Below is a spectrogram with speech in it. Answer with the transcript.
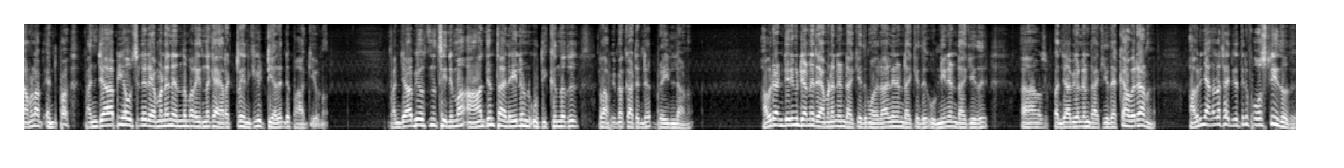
നമ്മൾ ഇപ്പം പഞ്ചാബി ഹൗസിലെ രമണൻ എന്ന് പറയുന്ന ക്യാരക്ടർ എനിക്ക് കിട്ടി. അതെന്റെ ഭാഗ്യമാണ്. പഞ്ചാബി ഹൗസ് എന്ന സിനിമ ആദ്യം തലയിൽ ഉദിക്കുന്നത് റാഫി മെക്കാട്ടിന്റെ ബ്രെയിനിലാണ്. അവർ രണ്ടുപേരും കൂടിയാണ് രമണൻ ഉണ്ടാക്കിയത് മുതലാളിനെ ഉണ്ടാക്കിയത് ഉണ്ണീനെ ഉണ്ടാക്കിയത് പഞ്ചാബികളുണ്ടാക്കിയത് ഒക്കെ അവരാണ്. അവർ ഞങ്ങളുടെ ശരീരത്തിൽ പോസ്റ്റ് ചെയ്തത്.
